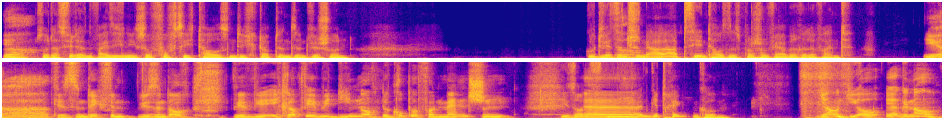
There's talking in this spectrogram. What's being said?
Ja. So dass wir dann, weiß ich nicht, so 50.000, ich glaube, dann sind wir schon. Gut, wir sind Ja. schon ab 10.000 ist man schon werberelevant. Ja, wir sind, ich finde, wir sind auch, wir, wir, ich glaube, wir bedienen auch eine Gruppe von Menschen. Die sonst Äh. nie an Getränken kommen. Ja, und die auch, ja, genau,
